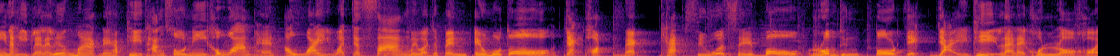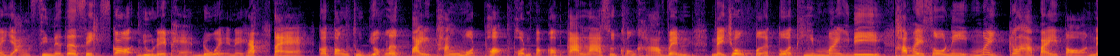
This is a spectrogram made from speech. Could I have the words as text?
มีหนังอีกหลาย ๆ เรื่องมากนะครับ ที่ทางโซ n y เขาวางแผนเอาไว้ว่าจะสร้างไม่ว่าจะเป็นเอลโมโตแจ็คพอตแบ็กแคทซิลเวอร์เซเบรวมถึงโปรเจกต์ใหญ่ที่หลาย ๆ คนรอคอยอย่าง s i n e t e r 6 ก็อยู่ในแผนด้วยนะครับ แต่ก็ต้องถูกยกเลิกไปทั้งหมดเพราะผลประกอบการล่าสุดของคาเว่นในช่วงเปิดตัวที่ไม่ดีทำให้โซ n y ไม่กล้าไปต่อใน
